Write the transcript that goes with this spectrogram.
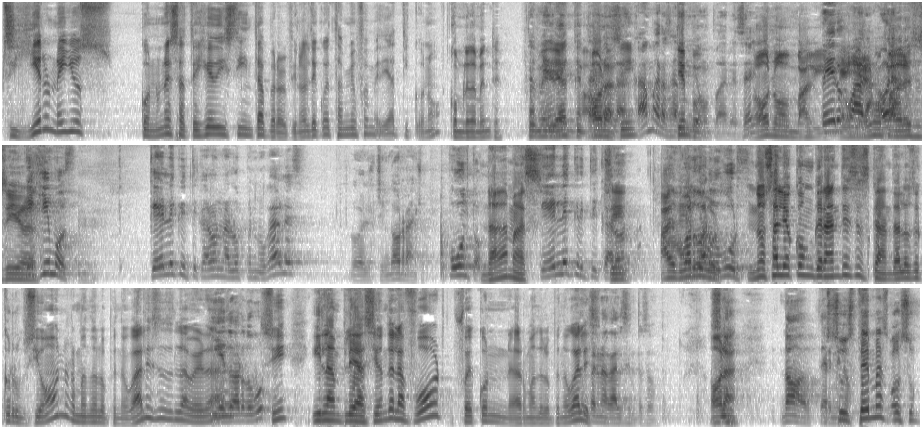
siguieron ellos con una estrategia distinta, pero al final de cuentas también fue mediático, ¿no? Completamente. Fue También mediático. Ahora, sí. Tiempo. Padres, ¿eh? No, no, Pero ahora, ahora, Padres así era. dijimos, ¿qué le criticaron a López Nogales? Lo del chingado rancho. Punto. Nada más. ¿Qué le criticaron Sí. A Eduardo. Burs? No salió con grandes escándalos de corrupción, Armando López Nogales, esa es la verdad. ¿Y Eduardo Burs? Sí, y la ampliación de la Ford fue con Armando López Nogales. López Nogales empezó. Ahora, No, terminó. sus temas o su,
